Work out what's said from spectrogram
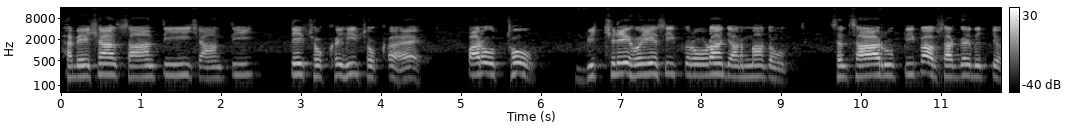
ਹਮੇਸ਼ਾ ਸ਼ਾਂਤੀ ਹੀ ਸ਼ਾਂਤੀ ਤੇ ਸੁੱਖ ਹੀ ਸੁੱਖ ਹੈ। ਪਰ ਉੱਥੋਂ ਵਿਛੜੇ ਹੋਏ ਅਸੀਂ ਕਰੋੜਾਂ ਜਨਮਾਂ ਤੋਂ ਸੰਸਾਰ ਰੂਪੀ ਭਵ ਸਾਗਰ ਵਿੱਚ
